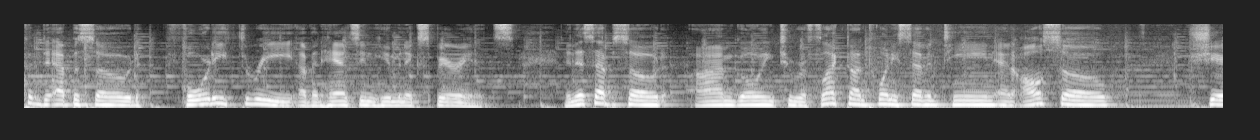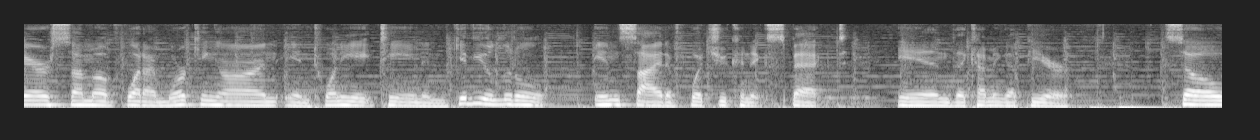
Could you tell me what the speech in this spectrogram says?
Welcome to episode 43 of Enhancing the Human Experience. In this episode, I'm going to reflect on 2017 and also share some of what I'm working on in 2018 and give you a little insight of what you can expect in the coming up year. So,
